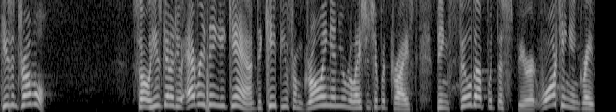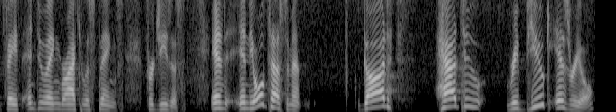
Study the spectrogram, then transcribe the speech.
He's in trouble. So he's going to do everything he can to keep you from growing in your relationship with Christ, being filled up with the Spirit, walking in great faith, and doing miraculous things for Jesus. And in the Old Testament, God had to rebuke Israel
